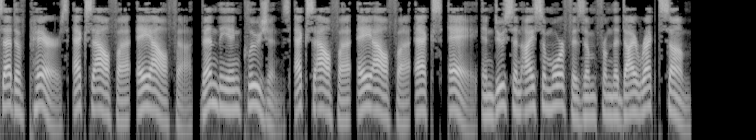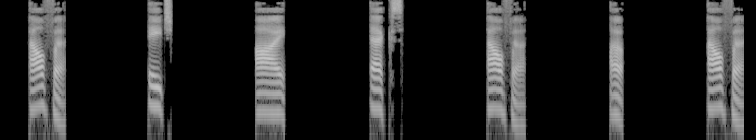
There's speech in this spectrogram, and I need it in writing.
set of pairs x alpha a alpha, then the inclusions x alpha a alpha x a induce an isomorphism from the direct sum alpha h i x alpha a alpha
